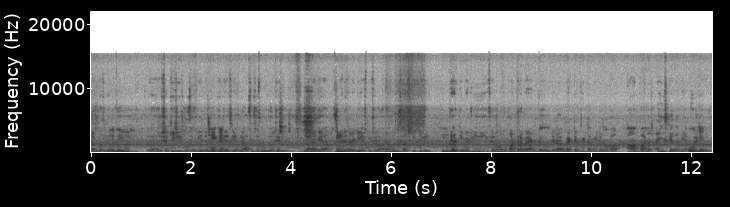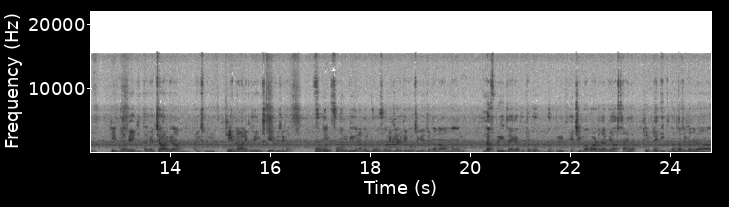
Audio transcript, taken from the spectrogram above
ਲੱਗਦਾ ਸੀਗਾ ਕਿ ਕੋਈ ਸ਼ੱਕੀ ਚੀਜ਼ ਹੋ ਸਕਦੀ ਹੈ ਤੇ ਮੌਕੇ। ਤੇ ਅਸੀਂ ਆਪਣੇ ਆਫੀਸਰ ਨੂੰ ਵੀ ਉੱਥੇ ਬੁਲਾਇਆ ਗਿਆ। ਜਿਹੜੇ ਸਾਡੇ ਡੀਐਸਪੀ ਫਿਲੌਰ ਹੈ ਉਹਨਾਂ ਦੀ ਸਰਚ ਕੀਤੀ ਗਈ। ਤੇ ਅਲਟੀਮੇਟਲੀ ਫਿਰ ਉਹਨਾਂ ਤੋਂ ਕੰਟਰਾਬੈਂਡ ਜਿਹੜਾ ਮੈਟਾਮਫੀਟਾਮੀਨ ਜਿਹਨੂੰ ਆਪਾਂ ਆਮ ਭਾਸ਼ਾ 'ਚ ਆਈਸ ਕਹਿ ਦਿੰਦੇ ਆ ਉਹ. ਰਿਕਵਰ ਹੋਈ। ਠੀਕ ਉਹਦਾ ਵੇਖ ਕੀਤਾ ਗਿਆ 4 ਗ੍ਰਾਮ ਆਈਸ ਮਿਲੀ। ਤੇ। ਨਾਲ ਇੱਕ ਵੇਗ ਸਕੇਲ ਵੀ ਸੀਗਾ। ਫੋਨ ਵੀ ਉਹਨਾਂ ਕੋਲ ਦੋ ਫੋਨ ਇੱਕ ਲੜਕੇ ਕੋਲ ਸੀਗੇ ਜਿਹਦਾ ਨਾਮ ਲਵਪ੍ਰੀਤ ਹੈਗਾ ਪੁੱਤਰ ਗੁਰ- ਗੁਰਪ੍ਰੀਤ ਇਹ ਚੀਮਾਬਾੜ ਦਾ ਬਿਆਸ ਥਾਣੇ ਦਾ। ਠੀਕ ਹੈ। ਤੇ ਇੱਕ ਬੰਦਾ ਸੀਗਾ ਜਿਹੜਾ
